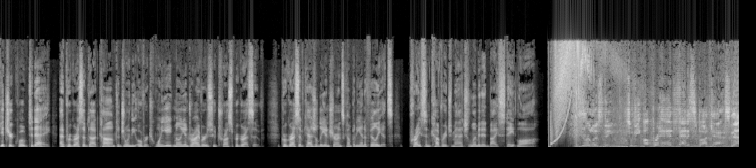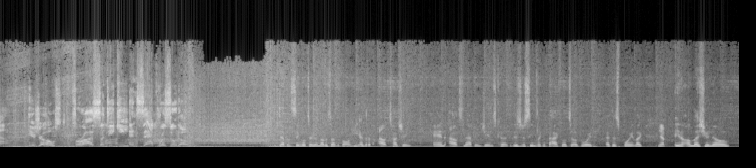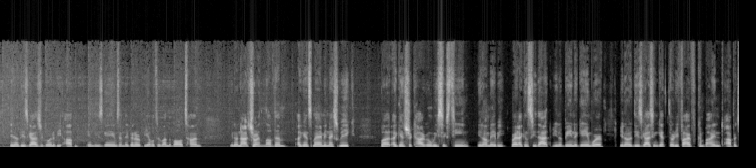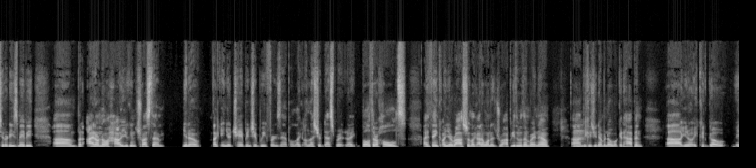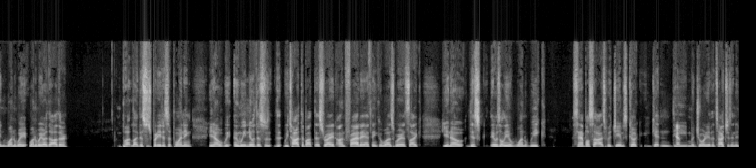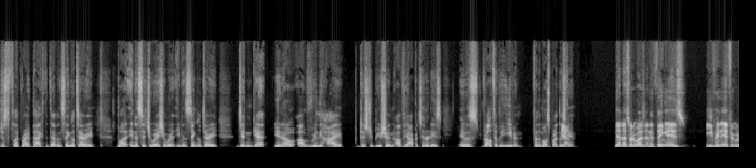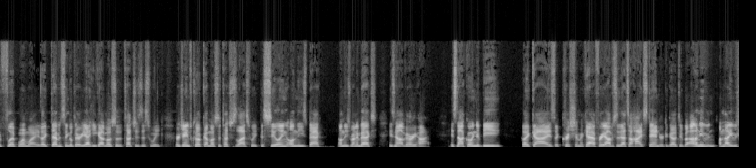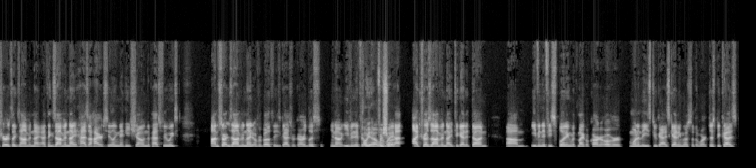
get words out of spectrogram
Get your quote today at progressive.com to join the over 28 million drivers who trust Progressive. Progressive Casualty Insurance Company and Affiliates. Price and coverage match limited by state law. You're listening to the Upper Hand Fantasy Podcast. Now, here's your host, Faraz Sadiki and Zach Rizzuto. Devin Singletary on the other side of the ball, he ended up out touching and out snapping James Cook. This just seems like a backfield to avoid at this point. Like, Yep. you know, unless you know, you know, these guys are going to be up in these games and they're going to be able to run the ball a ton. You know, not sure I love them against Miami next week, but against Chicago in week 16, you know, maybe, right? I can see that, you know, being a game where, you know, these guys can get 35 combined opportunities, maybe. Um, but I don't know how you can trust them, you know, like in your championship week, for example, like unless you're desperate. Like both are holds, I think, on your roster. Like I don't want to drop either of them right now uh, Mm. because you never know what could happen. Uh, you know, it could go in one way, one way or the other. But like this was pretty disappointing. You know, we and we knew this was we talked about this right on Friday, I think it was, where it's like, you know, this it was only a one week sample size with James Cook getting the majority of the touches, and it just flipped right back to Devin Singletary, but in a situation where even Singletary didn't get, you know, a really high distribution of the opportunities, it was relatively even for the most part this Yeah. game. Yeah, that's what it was. And the thing is, even if it would flip one way, like Devin Singletary, yeah, he got most of the touches this week, or James Cook got most of the touches last week. The ceiling on these back on these running backs is not very high. It's not going to be like guys like Christian McCaffrey. Obviously, that's a high standard to go to, but I don't even I'm not even sure it's like Zonovan Knight. I think Zonovan Knight has a higher ceiling than he's shown the past few weeks. I'm starting Zonovan Knight over both of these guys, regardless. You know, even if it Oh, would yeah, go for one sure. way, I, I trust Zonovan Knight to get it done um, even if he's splitting with Michael Carter over one of these two guys getting most of the work, just because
